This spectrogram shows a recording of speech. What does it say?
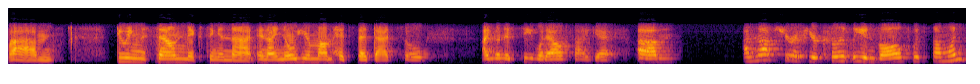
um, doing the sound mixing and that. And I know your mom had said that, so I'm going to see what else I get. Um, I'm not sure if you're currently involved with someone.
